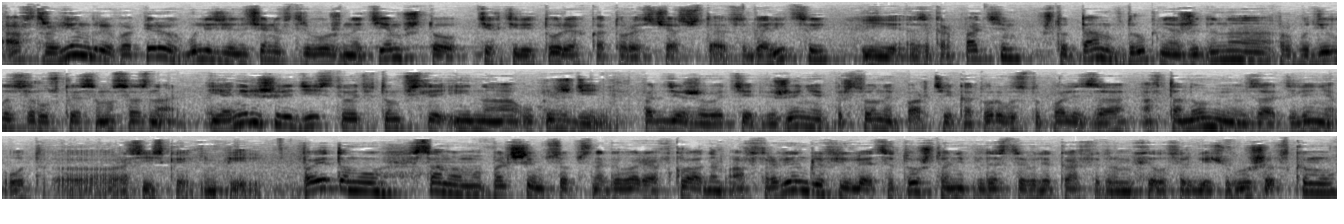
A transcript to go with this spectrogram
Австро-венгры, во-первых, были чрезвычайно встревожены тем, что в тех территориях, которые сейчас считаются Галицией и Закарпатьем, что там вдруг неожиданно пробудилось русское самосознание. И они решили действовать в том числе и на упреждение, поддерживая те движения, персоны, партии, которые выступали за автономию, за отделение от э, Российской империи. Поэтому самым большим, собственно говоря, вкладом австро-венгров является то, что они предоставили кафедру Михаилу Сергеевичу Грушевскому,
